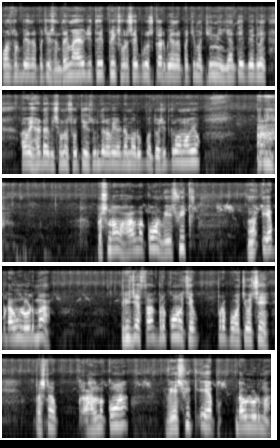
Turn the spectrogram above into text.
કોન્ફરન્સ બે હજાર પચીસ સંધાઈમાં આયોજિત થઈ. પ્રિક્સ વર્ષાઈ પુરસ્કાર બે હજાર પચીસમાં ચીનની યાંતે પેગ લઈ હવે હેડા વિશ્વનો સૌથી સુંદર હવે હેડામાં રૂપમાં ઘોષિત કરવામાં આવ્યો. પ્રશ્ન હાલમાં કોણ વૈશ્વિક એપ ડાઉનલોડમાં ત્રીજા સ્થાન પર કોણ છે પર પહોંચ્યો છે? પ્રશ્ન, હાલમાં કોણ વૈશ્વિક એપ ડાઉનલોડમાં?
